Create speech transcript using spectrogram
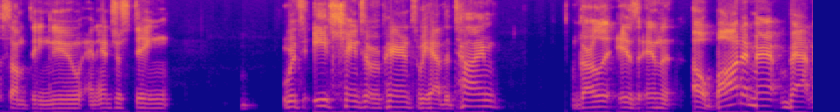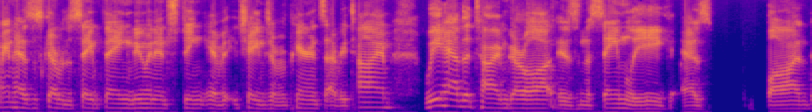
something new and interesting. With each change of appearance, we have the time. Garlet is in the oh Bond and Ma- Batman has discovered the same thing, new and interesting ev- change of appearance every time. We have the time. Garlet is in the same league as Bond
